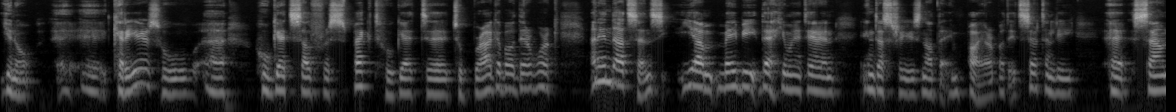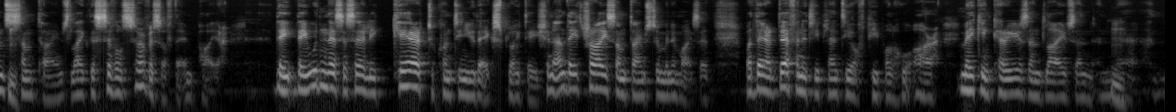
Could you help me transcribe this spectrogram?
you know, uh, uh, careers, who uh, who get self-respect, who get uh, to brag about their work, and in that sense, yeah, maybe the humanitarian industry is not the empire, but it certainly uh, sounds mm. sometimes like the civil service of the empire they, they wouldn't necessarily care to continue the exploitation and they try sometimes to minimize it. But there are definitely plenty of people who are making careers and lives and, and, mm. uh, and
